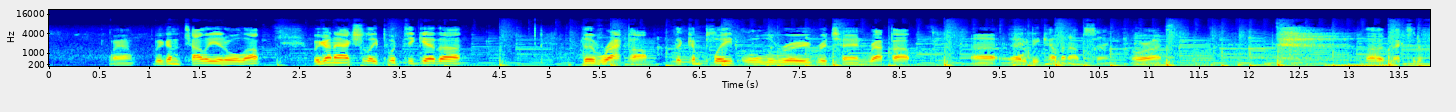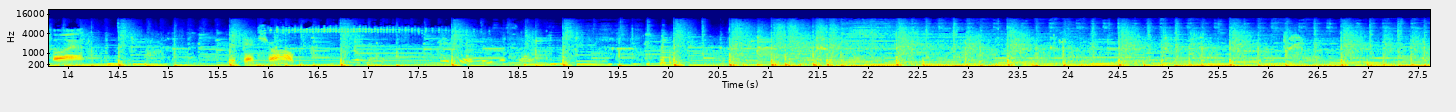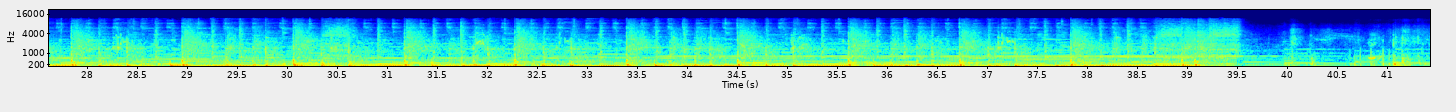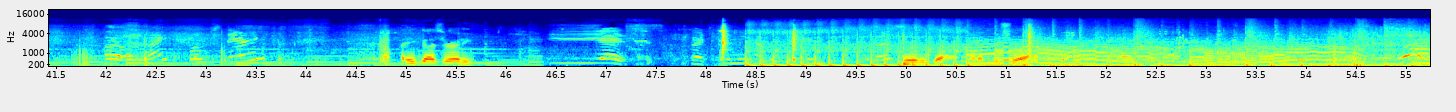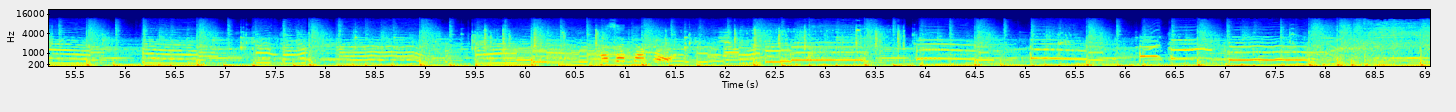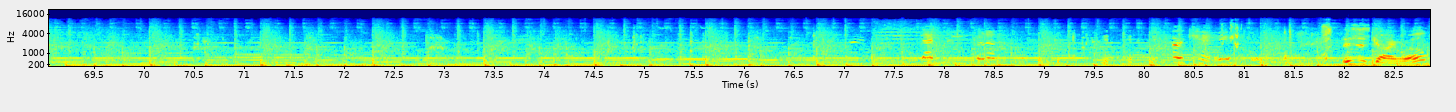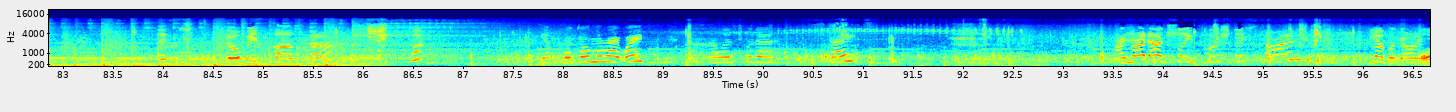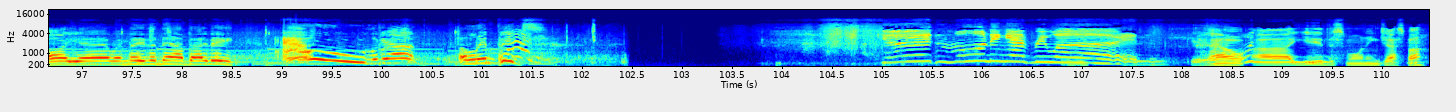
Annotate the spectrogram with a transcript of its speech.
Wow. We're going to tally it all up. We're going to actually put together the wrap up, the complete Uluru return wrap up. Uh, that'll be coming up soon. All right. Love it. Back to the fire. Look at that child. Hopefully you guys ready? Yes. But can we have a second first? Here we go. I'm to push you out. How's that going for you? This is going well. Let's go a bit faster. Yep, we're going the right way. Now let's put a right. I might actually push this time. Yeah, we're going. Oh yeah, we're moving now, baby. Ow! Look out! Olympics. Good morning, everyone. Good How morning. are you this morning, Jasper?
